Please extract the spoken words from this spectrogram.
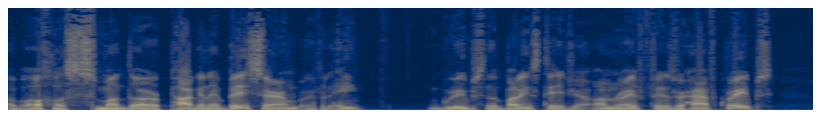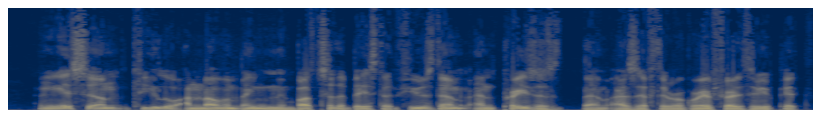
Smadar if it ate grapes in the budding stage, unripe figs or half grapes, to the base that fused them and praises them as if they were grapes ready to be picked.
